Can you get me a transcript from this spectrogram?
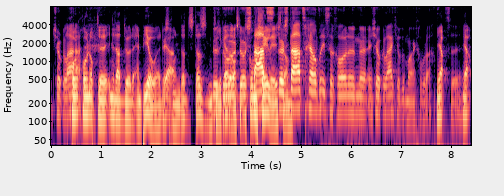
chocolade. Gewoon, gewoon op de, inderdaad door de NPO. Hè? Dus ja. gewoon, dat is, dat is natuurlijk dus door, als door, staats, is, door staatsgeld is er gewoon een, een chocolaatje op de markt gebracht. Ja, dat, uh... ja.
